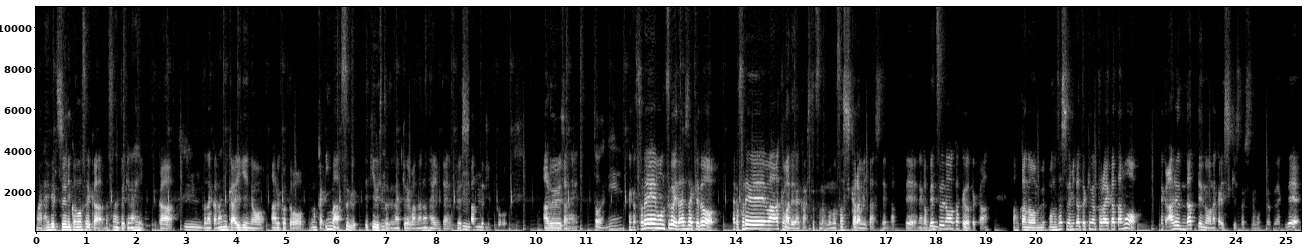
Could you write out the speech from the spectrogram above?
まあ、来月中にこの成果出さないといけないとか、うんなんか何か意義のあることを、なんか今すぐできる人でなければならないみたいなプレッシャーって結構あるじゃない？そうだね。なんかそれもすごい大事だけど、なんかそれはあくまでなんか一つの物差しから見た視点だって、なんか別の角度とか、まあ他の物差しで見た時の捉え方もなんかあるんだっていうのをなんか意識として持っておくだけで、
